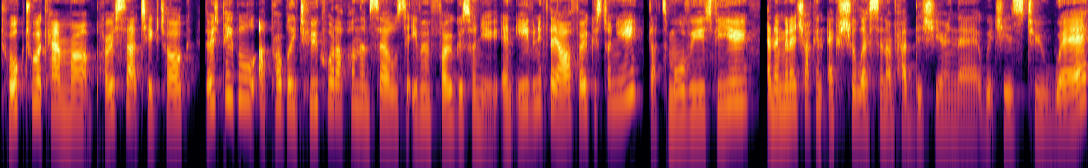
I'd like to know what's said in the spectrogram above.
talk to a camera, post that TikTok, those people are probably too caught up on themselves to even focus on you. And even if they are focused on you, that's more views for you. And I'm going to chuck an extra lesson I've had this year in there, which is to wear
